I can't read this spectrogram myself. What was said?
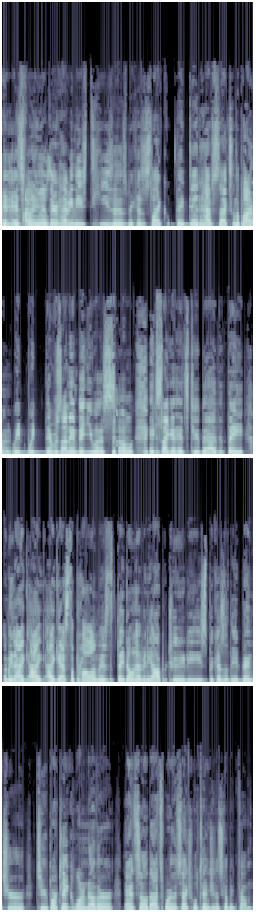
It, it's funny will- that they're having these teases because it's like they did have sex in the pilot. We we there was unambiguous, so it's like it's too bad that they. I mean, I, I I guess the problem is that they don't have any opportunities because of the adventure to partake of one another, and so that's where the sexual tension is coming from.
